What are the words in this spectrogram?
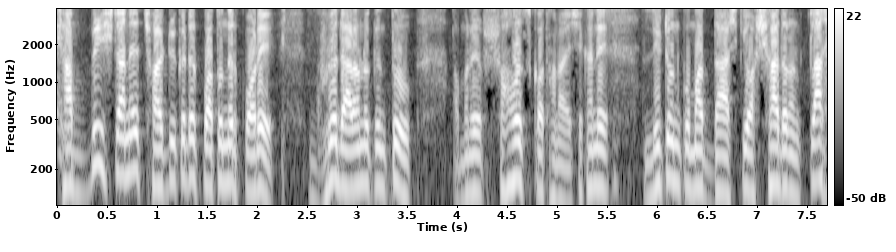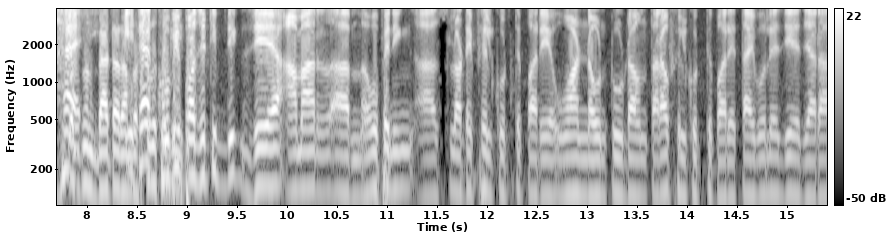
ছাব্বিশ রানে ছয়টি উইকেটের পতনের পরে ঘুরে দাঁড়ানো কিন্তু মানে সহজ কথা নয়। সেখানে লিটন কুমার দাস কি অসাধারণ ক্লাস একজন ব্যাটার আমরা খুবই পজিটিভ দিক যে আমার ওপেনিং স্লটে ফেল করতে পারে ওয়ান ডাউন টু ডাউন তারাও ফেল করতে পারে। তাই বলে যে যারা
